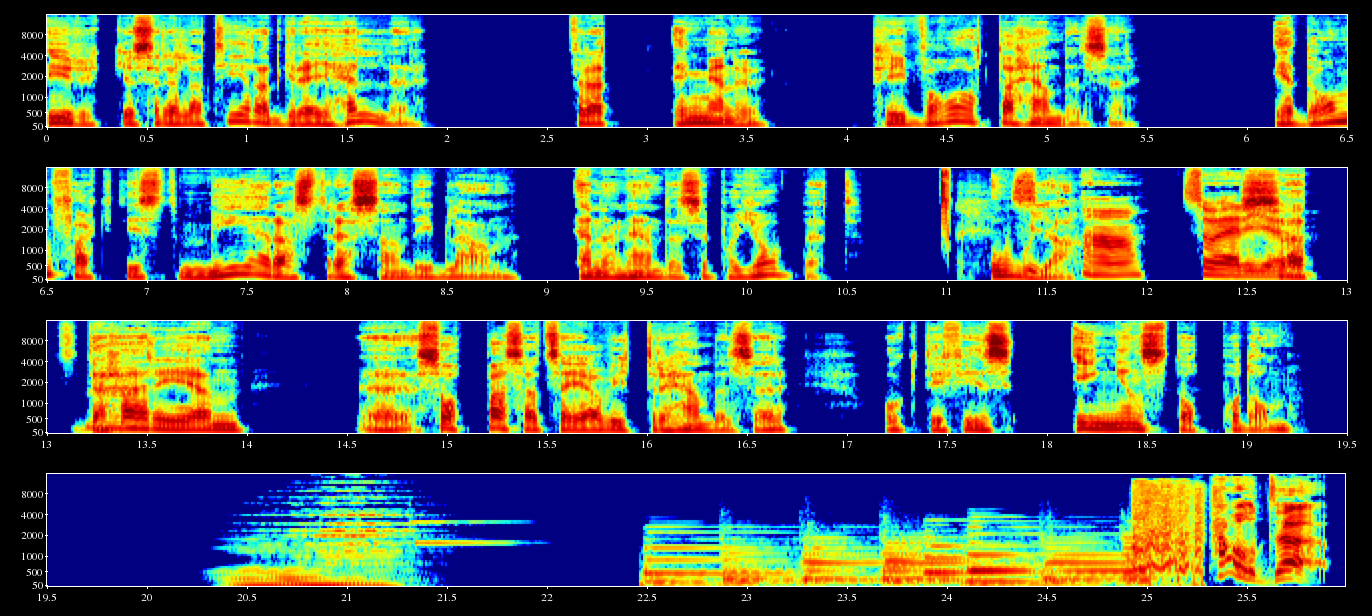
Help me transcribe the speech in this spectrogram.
yrkesrelaterad grej heller. För att, häng med nu, privata händelser, är de faktiskt mera stressande ibland än en händelse på jobbet? Oh ja. ja så är det ju. Så att det mm. här är en eh, soppa så att säga av yttre händelser och det finns ingen stopp på dem. Hold up.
